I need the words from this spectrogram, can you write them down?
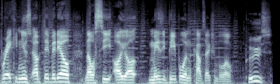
breaking news update video. And I will see all y'all amazing people in the comment section below. Peace.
